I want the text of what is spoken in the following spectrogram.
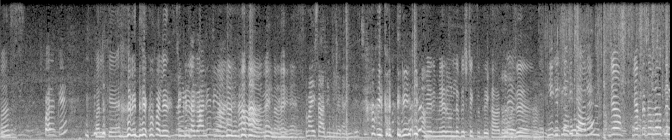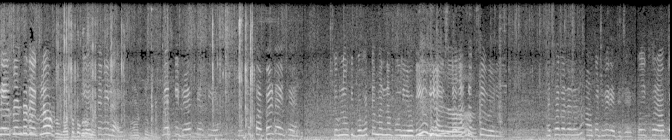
बस। पल के? पल के अभी देखो पहले लेकिन लगानी नहीं आती ना। नहीं नहीं तुम्हारी शादी में लगाएँगे। इकट्ठी। मेरी मेहरून लिपस्टिक तो दिखा दो मुझे। ये कितने की चार है। जाओ जब तक तुम लोग अपने नेल पेंट तो देख लो। इससे भी लाइट इसकी ड्रेस कैसी है? तो पर्पल टाइप है। तुम लोगों की बहुत तमन्ना पूरी हो गई होगी। तो सबसे बड़ी। अच्छा कलर है ना? हाँ कुछ भी दे दीजिए। कोई खराब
